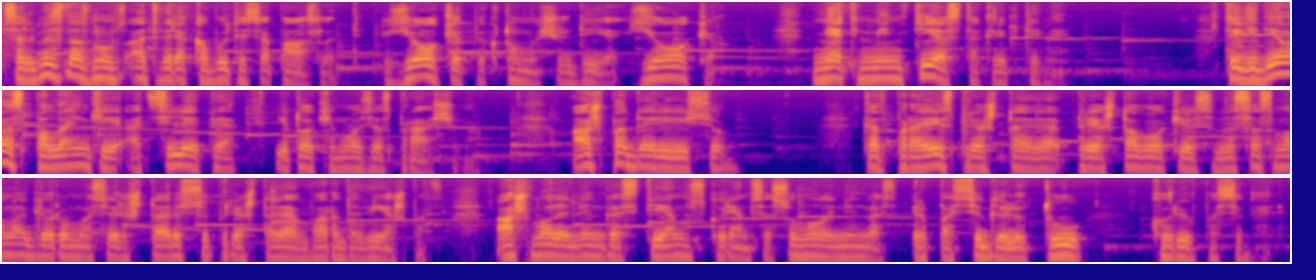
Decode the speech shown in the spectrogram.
Psalmistas mums atveria kabutėse paslapti. Jokio piktumo širdyje, jokio, net minties tą kryptimį. Taigi Dievas palankiai atsiliepė į tokį Mozės prašymą. Aš padarysiu, kad praeis prieš, tave, prieš tavo akis visas mano gerumas ir ištarsiu prieš tave vardą viešpats. Aš maloningas tiems, kuriems esu maloningas ir pasigaliu tų, kurių pasigaliu.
